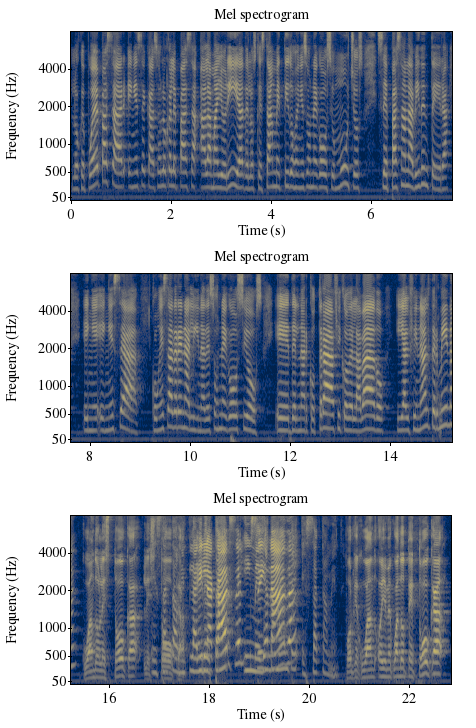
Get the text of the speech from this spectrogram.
lo que puede pasar en ese caso es lo que le pasa a la mayoría de los que están metidos en esos negocios. Muchos se pasan la vida entera en, en esa, con esa adrenalina de esos negocios eh, del narcotráfico, del lavado, y al final terminan Cuando les toca, les Exactamente. toca. La En la cárcel, sin inmediatamente. nada. Exactamente. Porque cuando, óyeme, cuando te toca,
